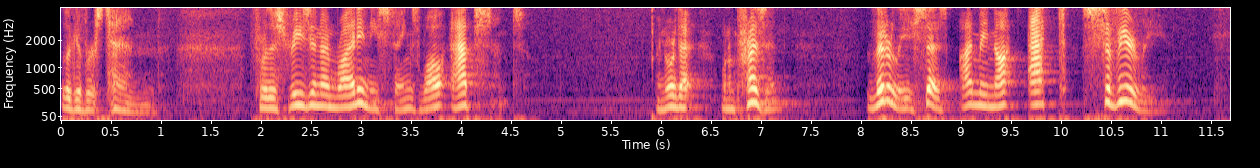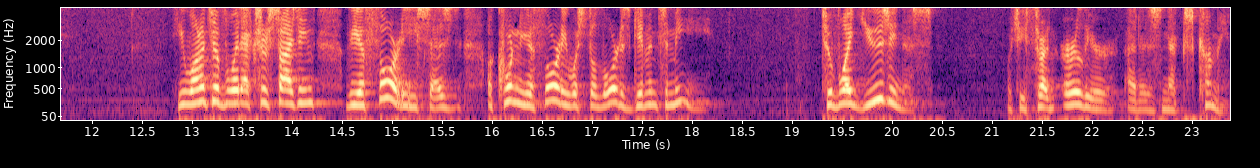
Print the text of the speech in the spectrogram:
Look at verse 10. For this reason, I'm writing these things while absent, in order that when I'm present, literally, he says, I may not act severely. He wanted to avoid exercising the authority, he says, according to the authority which the Lord has given to me, to avoid using this, which he threatened earlier at his next coming.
